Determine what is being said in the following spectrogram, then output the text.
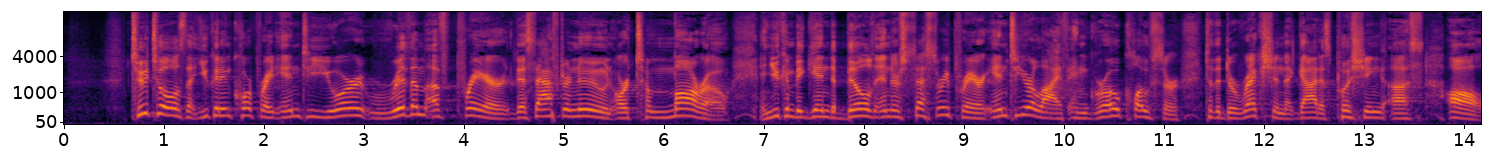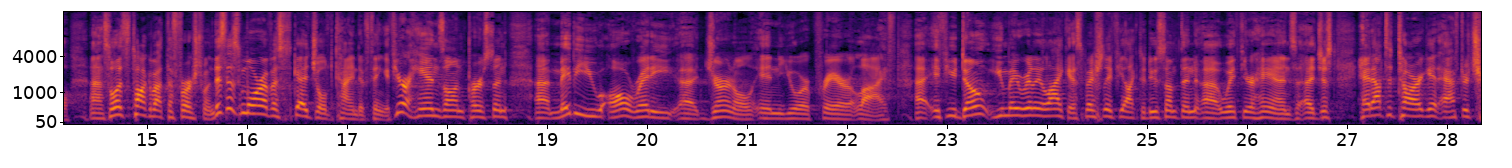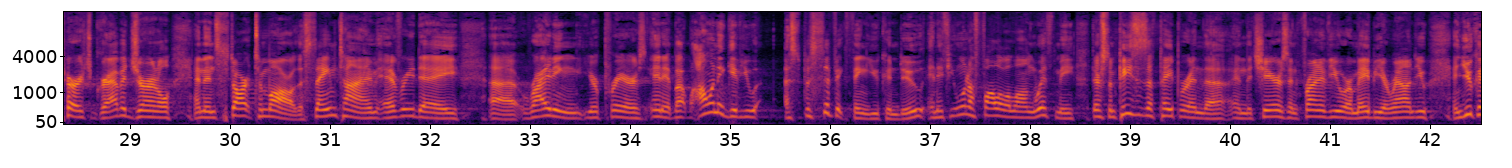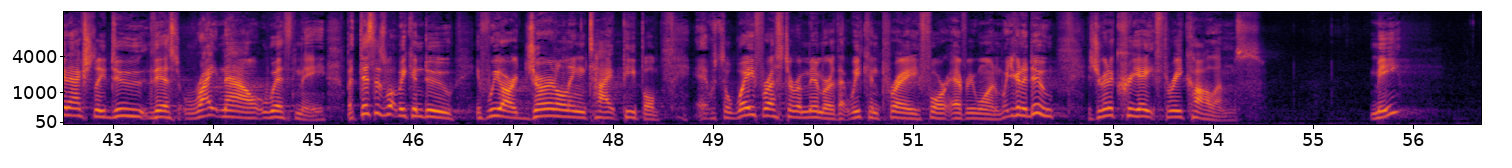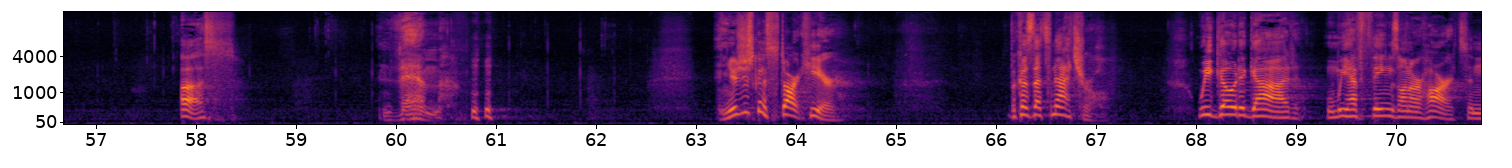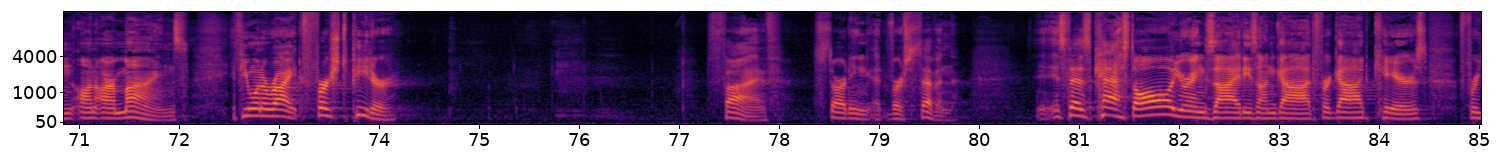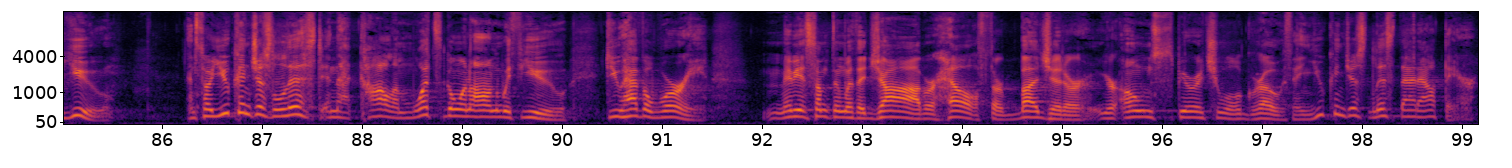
Two tools that you can incorporate into your rhythm of prayer this afternoon or tomorrow, and you can begin to build intercessory prayer into your life and grow closer to the direction that God is pushing us all. Uh, so let's talk about the first one. This is more of a scheduled kind of thing. If you're a hands on person, uh, maybe you already uh, journal in your prayer life. Uh, if you don't, you may really like it, especially if you like to do something uh, with your hands. Uh, just head out to Target after church, grab a journal, and then start tomorrow tomorrow, the same time, every day, uh, writing your prayers in it. But I want to give you a specific thing you can do. And if you want to follow along with me, there's some pieces of paper in the, in the chairs in front of you or maybe around you, and you can actually do this right now with me. But this is what we can do if we are journaling type people. It's a way for us to remember that we can pray for everyone. What you're going to do is you're going to create three columns me, us, them. and you're just going to start here because that's natural. We go to God when we have things on our hearts and on our minds. If you want to write 1 Peter 5, starting at verse 7, it says, Cast all your anxieties on God, for God cares for you. And so you can just list in that column what's going on with you. Do you have a worry? Maybe it's something with a job or health or budget or your own spiritual growth, and you can just list that out there.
